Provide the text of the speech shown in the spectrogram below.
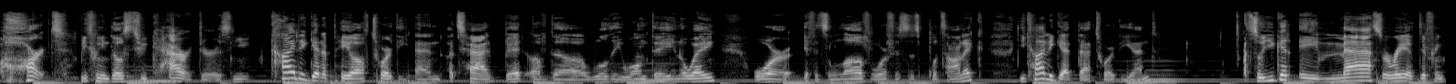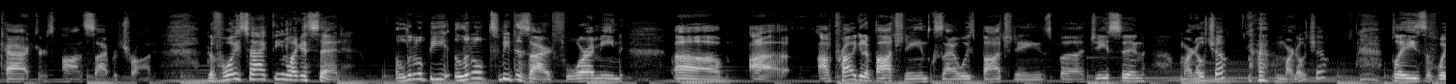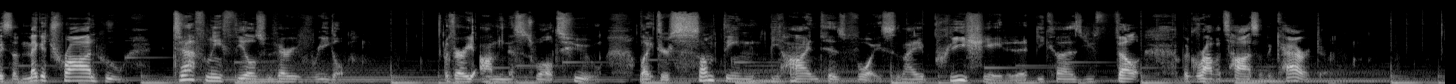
heart between those two characters. You kind of get a payoff toward the end, a tad bit of the will they, won't they in a way, or if it's love or if it's just platonic. You kind of get that toward the end. So you get a mass array of different characters on Cybertron. The voice acting, like I said, a little be a little to be desired for. I mean, um, I, I'm probably gonna botch names because I always botch names, but Jason Marnocha, Marnocha, plays the voice of Megatron, who definitely feels very regal, very ominous as well too. Like there's something behind his voice, and I appreciated it because you felt the gravitas of the character.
